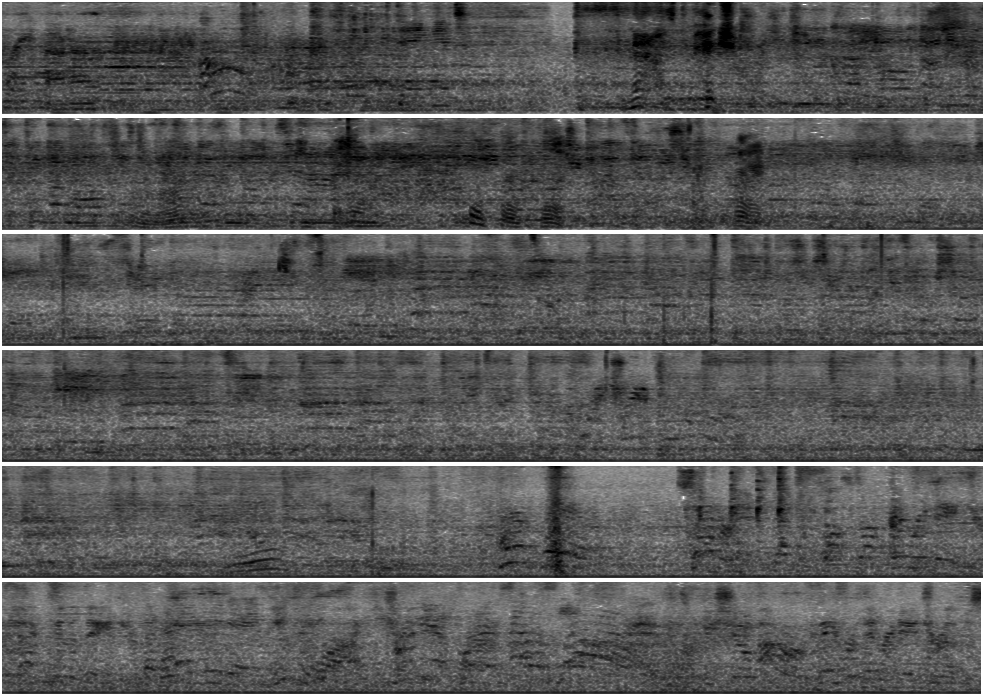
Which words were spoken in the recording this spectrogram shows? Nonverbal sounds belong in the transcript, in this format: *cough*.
gray matter. Dang it. Now the picture. All *laughs* right.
